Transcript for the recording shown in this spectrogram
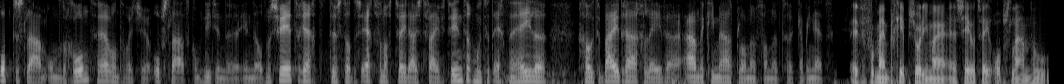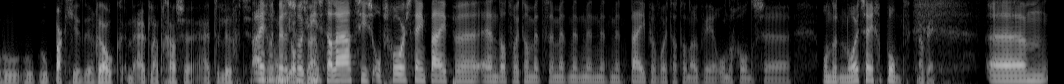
op te slaan onder de grond. Hè, want wat je opslaat komt niet in de, in de atmosfeer terecht. Dus dat is echt vanaf 2025 moet het echt een hele grote bijdrage leveren aan de klimaatplannen van het uh, kabinet. Even voor mijn begrip, sorry, maar uh, CO2 opslaan, hoe, hoe, hoe, hoe, pak je de rook en de uitlaatgassen uit de lucht? Eigenlijk met een soort installaties op schoorsteenpijpen en dat wordt dan met, met, met, met, met, met pijpen wordt dat dan ook weer ondergronds uh, onder de Noordzee gepompt. Oké. Okay. Um,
